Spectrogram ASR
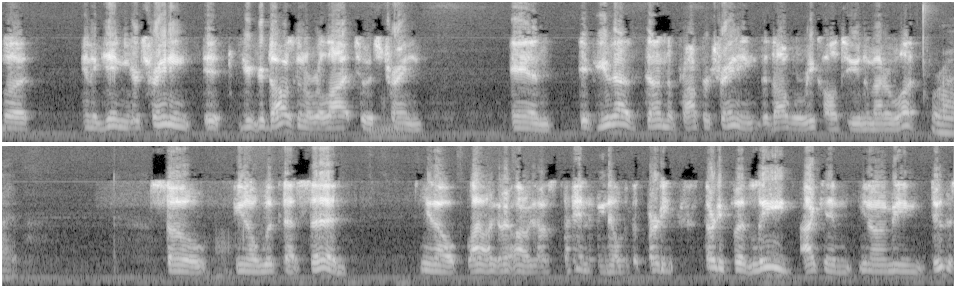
but and again, your training, it your, your dog's going to rely to its training. And if you have done the proper training, the dog will recall to you no matter what. Right. So, you know, with that said, you know, like I was saying, you know, with a 30, 30 foot lead, I can, you know I mean, do the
